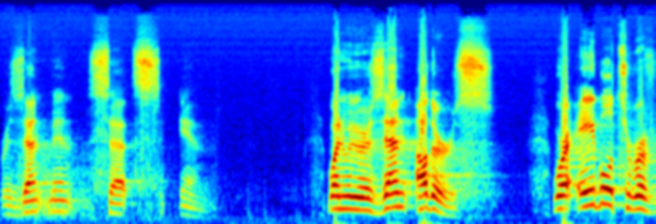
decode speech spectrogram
resentment sets in. When we resent others, we're able to re-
